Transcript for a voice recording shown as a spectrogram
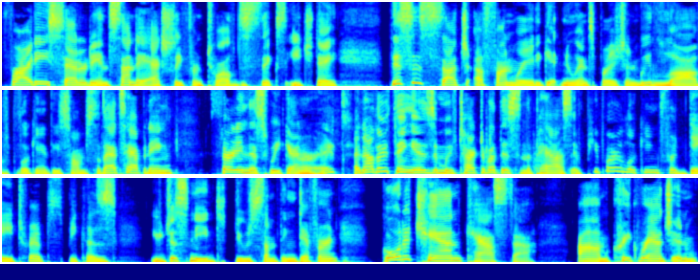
Friday, Saturday, and Sunday, actually from 12 to 6 each day. This is such a fun way to get new inspiration. We loved looking at these homes. So that's happening starting this weekend. All right. Another thing is, and we've talked about this in the past, if people are looking for day trips because you just need to do something different, go to Chankaska, um, Creek Ranch and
